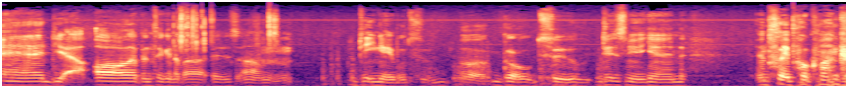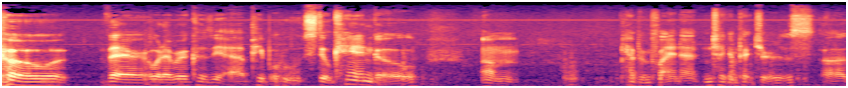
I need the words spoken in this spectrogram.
And yeah, all I've been thinking about is um, being able to uh, go to Disney again and play Pokemon Go there or whatever. Because yeah, people who still can go um, have been playing it and taking pictures. Uh,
